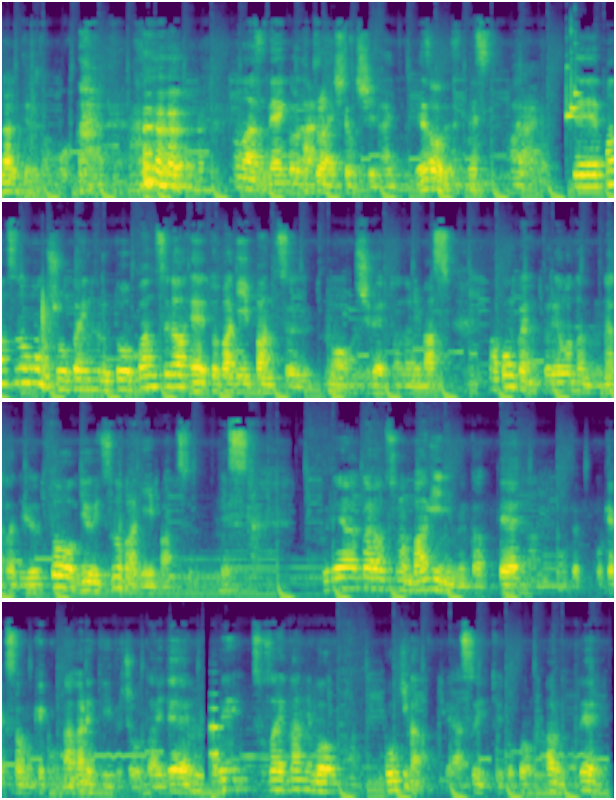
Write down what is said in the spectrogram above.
慣れてると思う。まずね、これはいトライしてほしいアイテムです。そうですね。はい。で、パンツの方の紹介になると、パンツが、えっ、と、バギーパンツのシルエットになります。まあ、今回のプレオータムの中で言うと、唯一のバギーパンツです。フレアからそのバギーに向かって、あの、お客さんも結構流れている状態で、うん素材感にも動きが出やすいというところがあるので、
